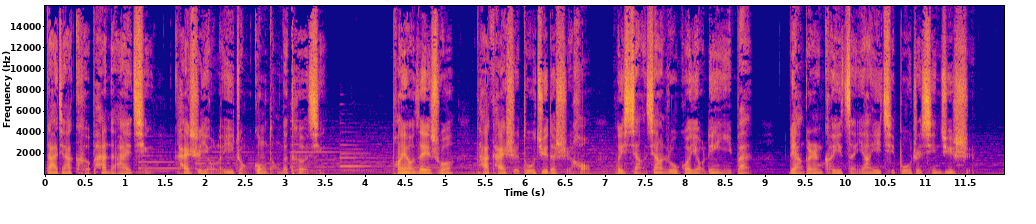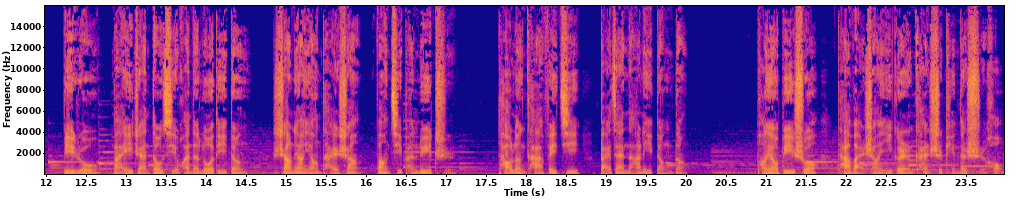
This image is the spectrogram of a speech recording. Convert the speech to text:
大家可盼的爱情开始有了一种共同的特性。朋友 Z 说，他开始独居的时候，会想象如果有另一半，两个人可以怎样一起布置新居室。比如买一盏都喜欢的落地灯，商量阳台上放几盆绿植，讨论咖啡机摆在哪里等等。朋友 B 说，他晚上一个人看视频的时候，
